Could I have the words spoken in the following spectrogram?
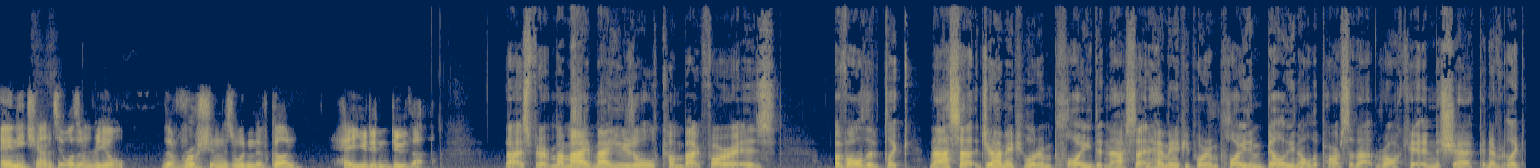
any chance it wasn't real, the Russians wouldn't have gone, "Hey, you didn't do that." That is fair. My, my my usual comeback for it is of all the like NASA. Do you know how many people are employed at NASA and how many people are employed in building all the parts of that rocket and the ship and every like?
